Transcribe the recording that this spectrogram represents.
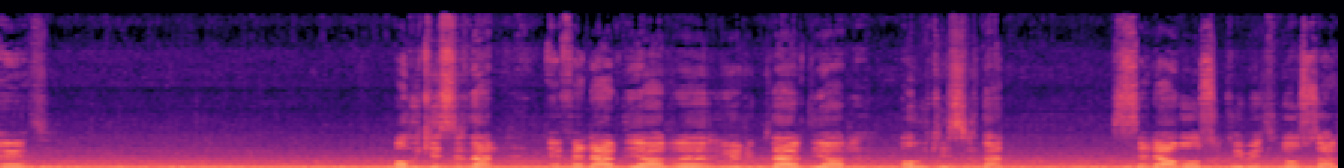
Evet. Balıkesir'den, Efeler Diyarı, Yörükler Diyarı, Balıkesir'den selam olsun kıymetli dostlar.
